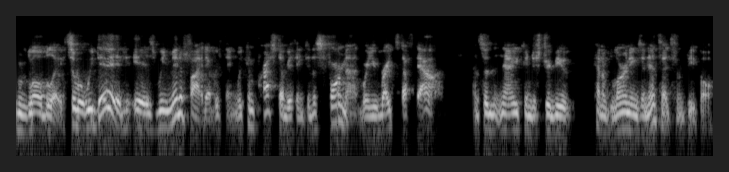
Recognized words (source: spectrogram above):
globally. So what we did is we minified everything. We compressed everything to this format where you write stuff down. And so now you can distribute kind of learnings and insights from people.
